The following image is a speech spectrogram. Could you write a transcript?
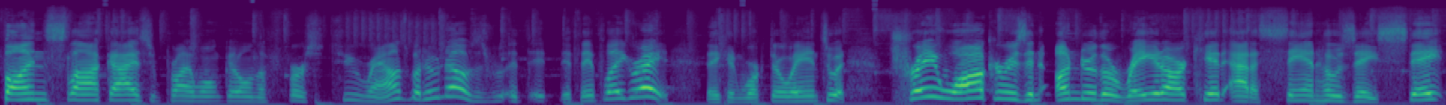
fun slot guys who probably won't go in the first two rounds, but who knows? If they play great, they can work their way into it. Tre Walker is an under the radar kid out of San Jose State.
